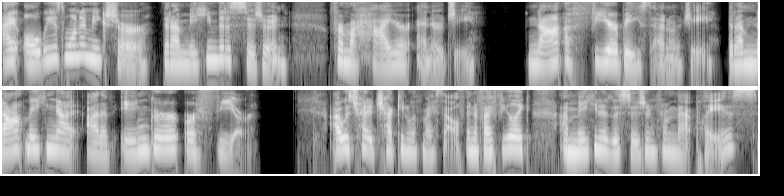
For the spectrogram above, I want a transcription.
I always want to make sure that I'm making the decision from a higher energy, not a fear based energy, that I'm not making it out of anger or fear. I always try to check in with myself. And if I feel like I'm making a decision from that place,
